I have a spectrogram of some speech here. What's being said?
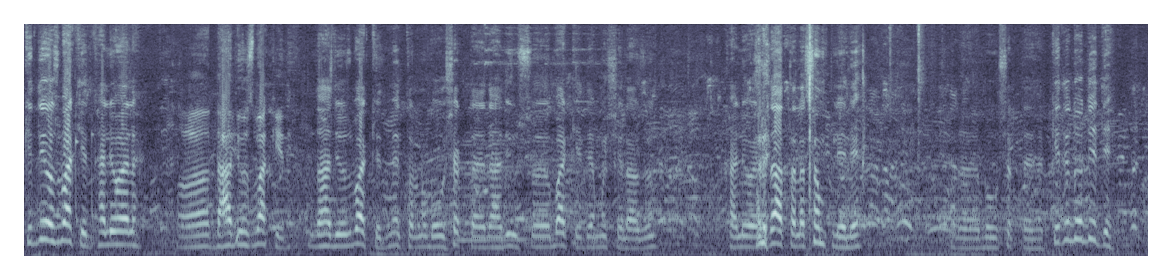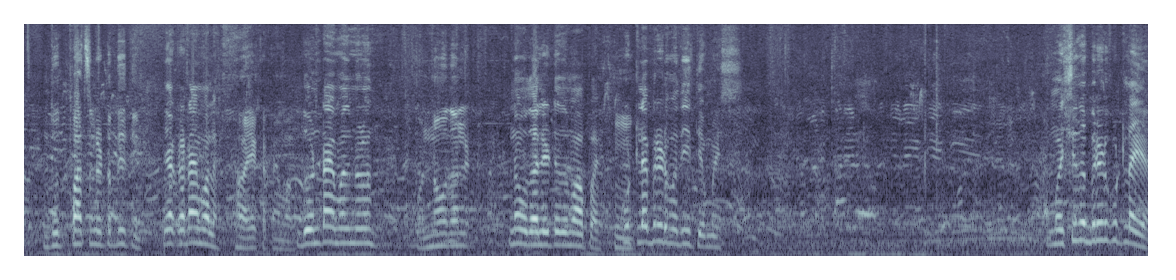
किती दिवस बाकी आहेत खाली व्हायला? अ, दहा दिवस बाकी आहेत. दहा दिवस बाकी आहेत. मित्रांनो बघू शकताय दहा दिवस अ, बाकी आहेत या म्हशीला अजून. खाली व्हायला दाताला संपलेले. तर बघू शकताय किती दूध देते? दूध पाच लिटर देतील एका टायमाला? हा एका टायमाला. दोन टायमाला मिळून? नऊ दहा लिटर. नऊ दहा लिटरचं माप आहे. कुठल्या ब्रीडमध्ये येते म्हैस? म्हशीचा ब्रीड कुठला आहे?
